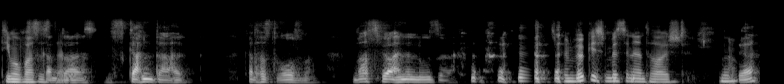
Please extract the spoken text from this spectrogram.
Timo, was Skandal. ist da? Skandal. Katastrophe. Was für eine Loser. ich bin wirklich ein bisschen enttäuscht. Ja? ja?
